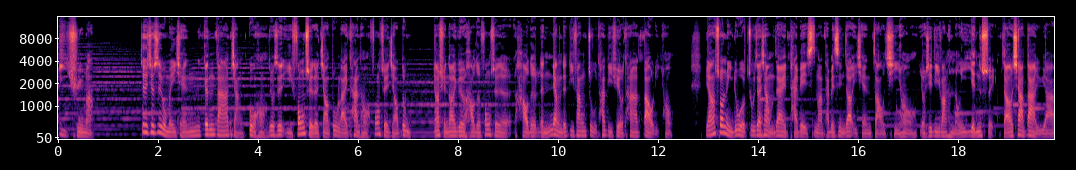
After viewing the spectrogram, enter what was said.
地区嘛。这个就是我们以前跟大家讲过，哈，就是以风水的角度来看，哈，风水角度。你要选到一个好的风水的好的能量的地方住，它的确有它的道理哈。比方说，你如果住在像我们在台北市嘛，台北市你知道以前早期哈，有些地方很容易淹水，只要下大雨啊，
